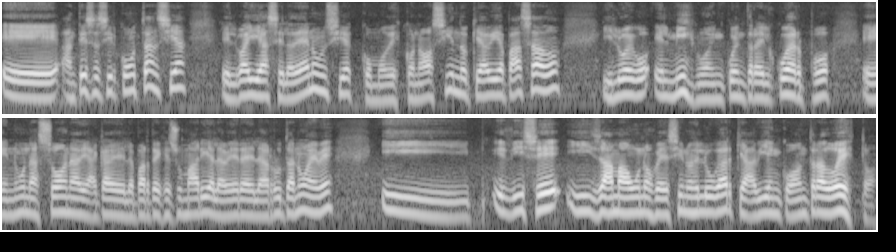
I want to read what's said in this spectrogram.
Eh, ante esa circunstancia, el Valle hace la denuncia como desconociendo qué había pasado y luego él mismo encuentra el cuerpo en una zona de acá de la parte de Jesús María, la vera de la Ruta 9, y, dice y llama a unos vecinos del lugar que había encontrado esto.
